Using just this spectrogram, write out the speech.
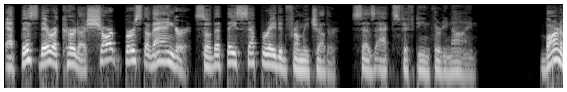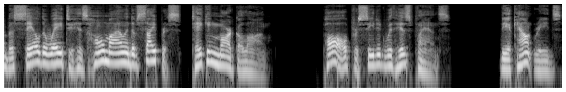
At this there occurred a sharp burst of anger, so that they separated from each other, says Acts 15:39. Barnabas sailed away to his home island of Cyprus, taking Mark along. Paul proceeded with his plans. The account reads,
